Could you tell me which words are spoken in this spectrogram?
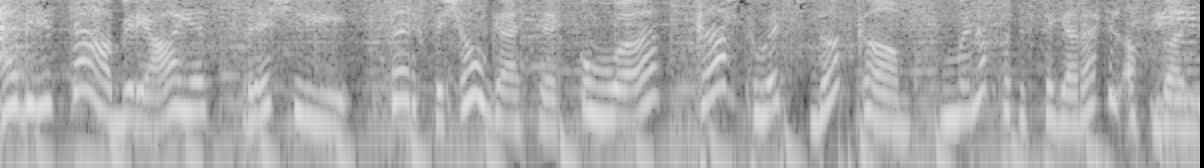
هذه الساعة برعاية Freshly فرفش اوقاتك و CarSwitch dot com منصة السيارات الأفضل.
